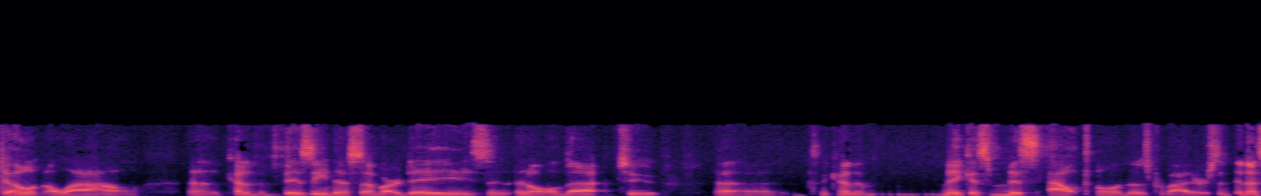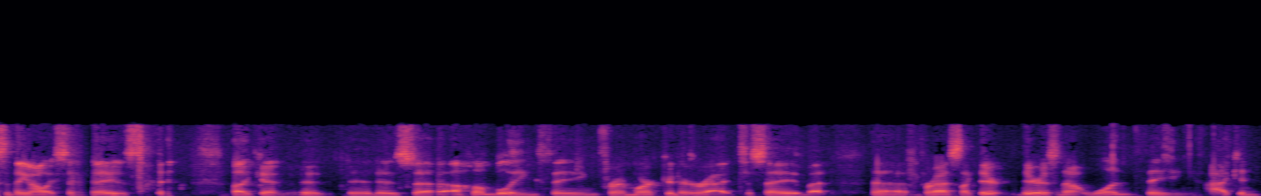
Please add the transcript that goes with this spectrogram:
don't allow uh, kind of the busyness of our days and, and all of that to uh, to kind of make us miss out on those providers. And, and that's the thing I always say is like it, it, it is a humbling thing for a marketer, right, to say, but uh, for us, like there there is not one thing I can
